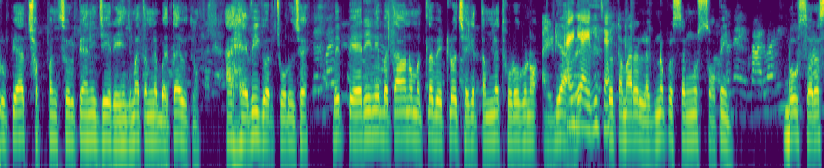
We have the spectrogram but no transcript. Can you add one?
રૂપિયા છપ્પનસો રૂપિયાની જે રેન્જમાં તમને બતાવ્યું હતું આ હેવી ગરચોડું છે. ભાઈ પહેરીને બતાવવાનો મતલબ એટલો છે કે તમને થોડો ઘણો આઈડિયા આવે તો તમારા લગ્ન પ્રસંગનું શોપિંગ બહુ સરસ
